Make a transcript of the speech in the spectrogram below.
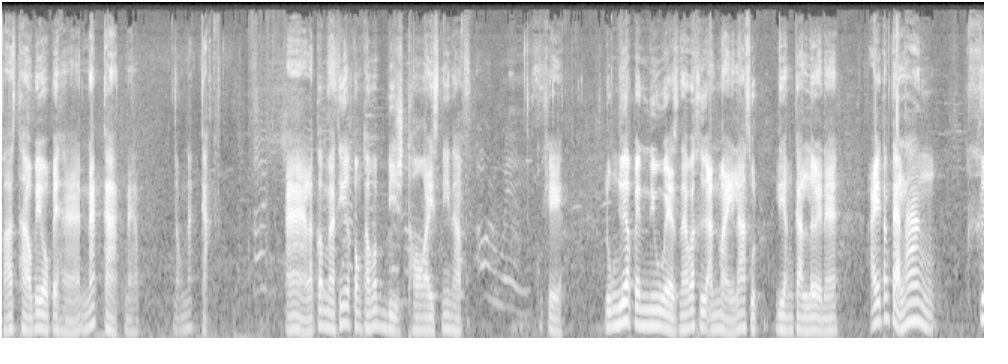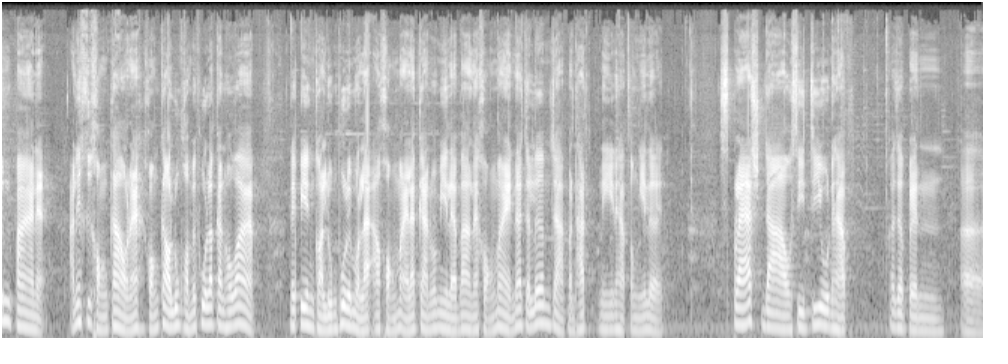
Fast Travel ไปหาหน้ากากนะครับ น้องหน้ากากอ่าแล้วก็มาที่ตรงคำว่า Beach Toys นี่นะครับ โอเค ลุงเลือกเป็น New West นะก็คืออันใหม่ล่าสุดเรียงกันเลยนะ ไอ้ตั้งแต่ล่างขึ้นมาเนี่ย อันนี้คือของเก่านะ ของเก่าลุงขอไม่พูดแล้วกันเพราะว่าในปีก่อนลุงพูดไปหมดแล้ว เอาของใหม่แล้วกันว่ามีอะไรบ้างนะ ของใหม่น่าจะเริ่มจากบรรทัดนี้นะครับ ตรงนี้เลย Splash Down Sigil นะครับ ก็จะเป็นเอ่อ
